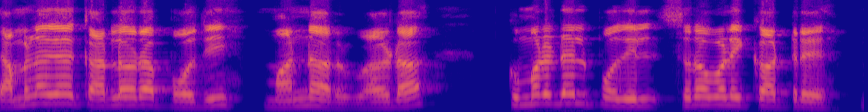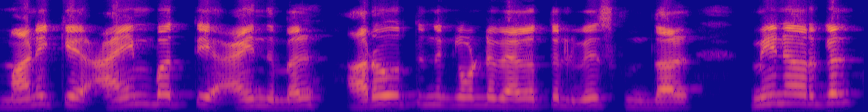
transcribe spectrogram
தமிழக கடலோர பகுதி மன்னார் வேடா குமரடல் பகுதியில் சுறவழி காற்று மணிக்கு ஐம்பத்தி ஐந்து முதல் அறுபத்தைந்து கிலோமீட்டர் வேகத்தில் வீசுவதால் மீனவர்கள்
